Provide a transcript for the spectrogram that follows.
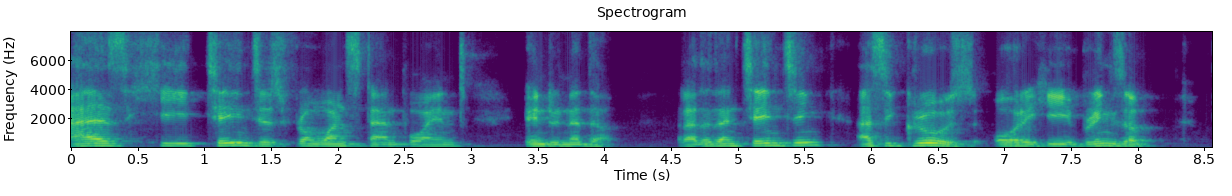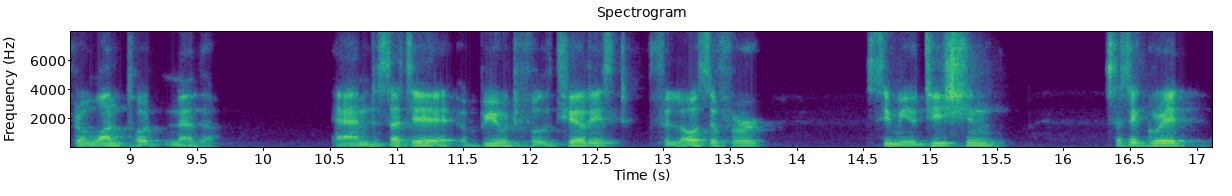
as he changes from one standpoint into another, rather than changing as he grows or he brings up from one thought another. And such a beautiful theorist, philosopher, semiotician, such a great,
